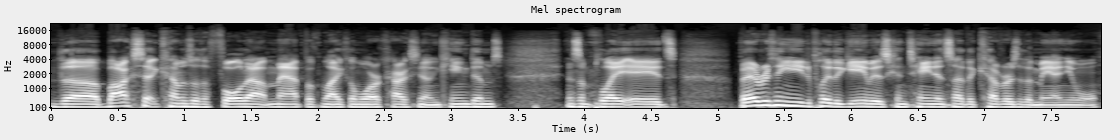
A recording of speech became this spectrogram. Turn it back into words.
The box set comes with a fold out map of Michael Moorcock's Young Kingdoms and some play aids, but everything you need to play the game is contained inside the covers of the manual.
